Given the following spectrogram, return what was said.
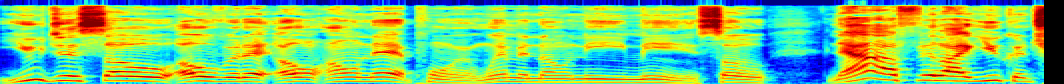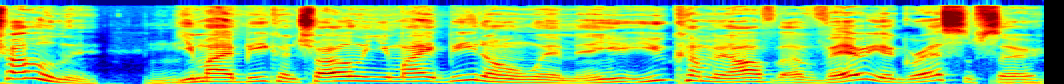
You just so over that on, on that point. Women don't need men. So now I feel like you controlling. You might be controlling. You might beat on women. You you coming off a very aggressive, sir.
